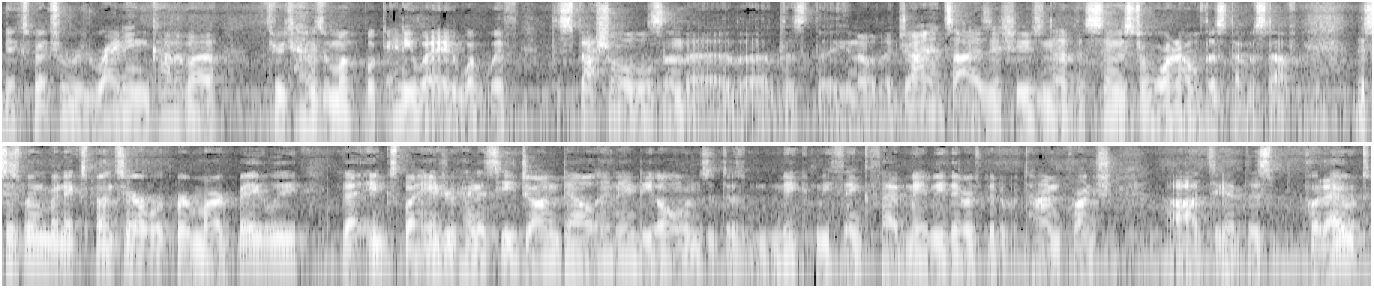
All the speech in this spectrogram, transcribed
Nick Spencer was writing kind of a three times a month book anyway. What with the specials and the the, the, the you know the giant size issues and then the Sinister War and all this type of stuff. This is written by Nick Spencer, artwork by Mark Bagley. You got inks by Andrew Hennessy, John Dell, and Andy Owens. It doesn't make me think that maybe there was a bit of a time crunch uh, to get this put out.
